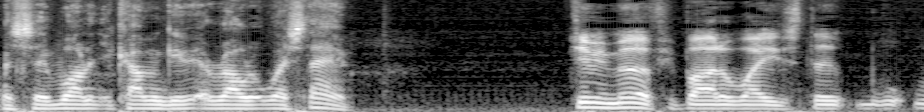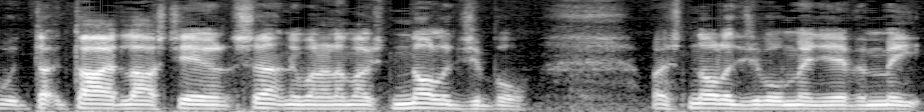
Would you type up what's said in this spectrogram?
and said, "Why don't you come and give it a roll at West Ham?" Jimmy Murphy, by the way, is the w- w- d- died last year, and certainly one of the most knowledgeable, most knowledgeable men you ever meet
